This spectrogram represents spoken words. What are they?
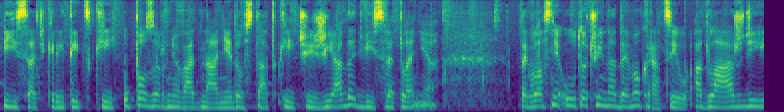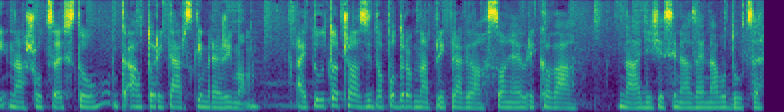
písať kriticky, upozorňovať na nedostatky či žiadať vysvetlenia, tak vlastne útočí na demokraciu a dláždi našu cestu k autoritárskym režimom. Aj túto časť dopodrobná pripravila Sonia Juriková. Nájdete si nás aj na budúce.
